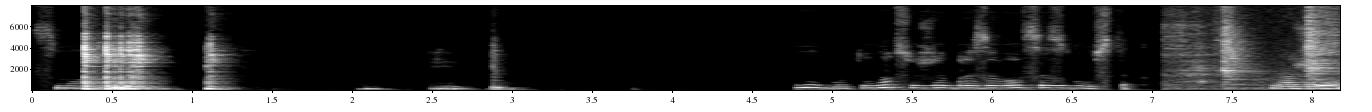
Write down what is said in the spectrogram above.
Смотрим. Ну вот, у нас уже образовался сгусток ножом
